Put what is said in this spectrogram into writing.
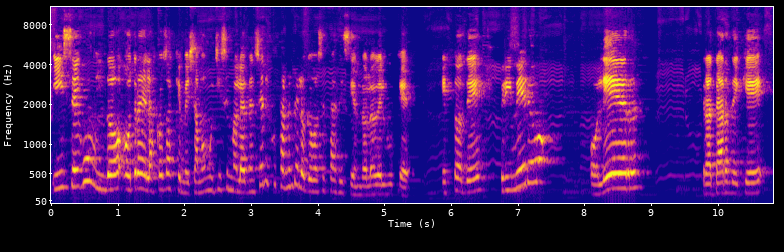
Y segundo, otra de las cosas que me llamó muchísimo la atención es justamente lo que vos estás diciendo, lo del buquet. Esto de primero oler, tratar de que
